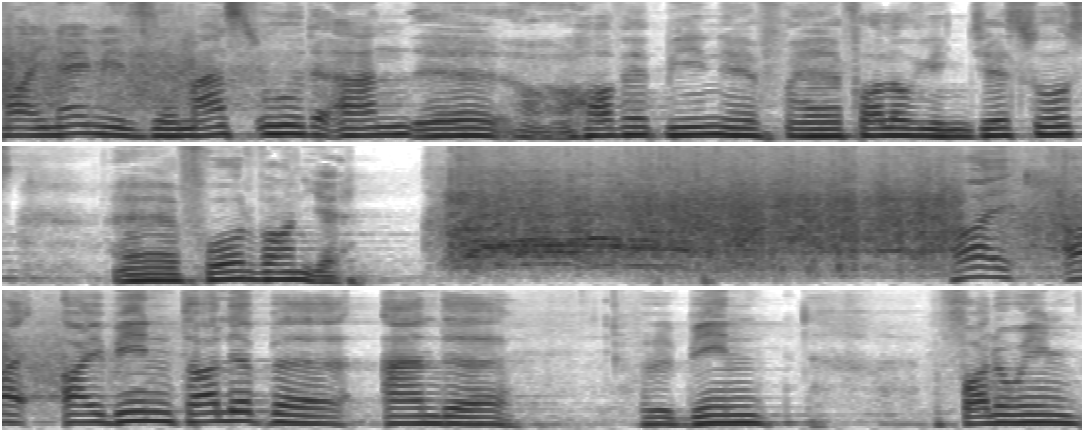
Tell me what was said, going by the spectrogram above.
My name is Masood Masoud, and uh, have been uh, uh, following Jesus uh, for one year. Hi, I, I've been Talib uh, and uh, been following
